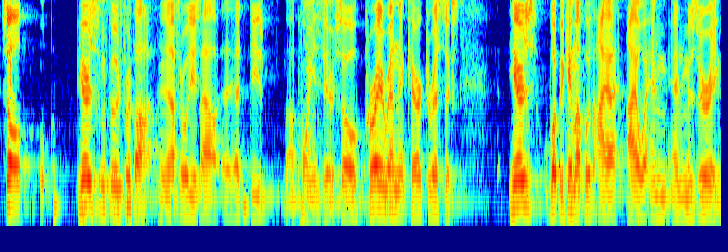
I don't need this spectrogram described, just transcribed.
So here's some food for thought, and I'll throw these out at these uh, points here. So prairie remnant characteristics. Here's what we came up with Iowa and, and Missouri.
